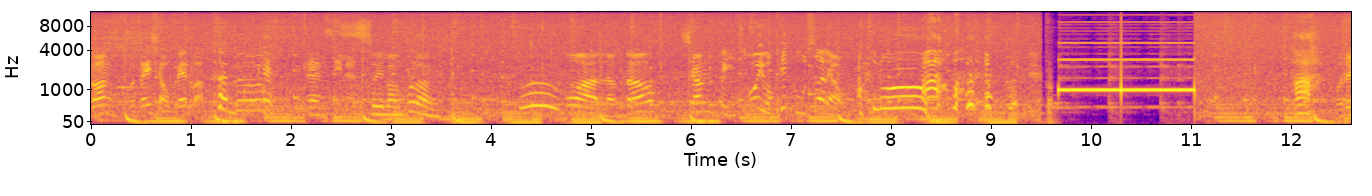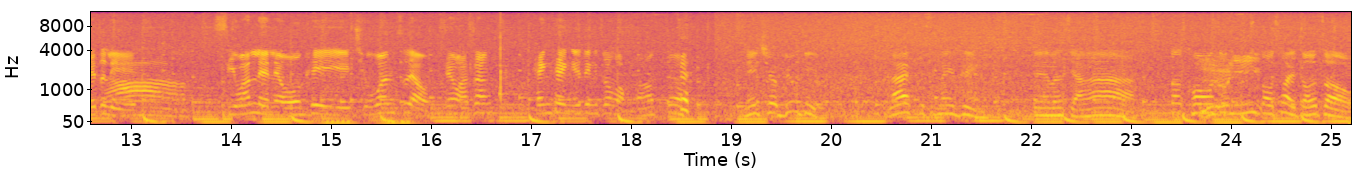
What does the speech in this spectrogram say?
爽，我在小便吧。这样子的。水冷不冷？哇，冷到相比，哦呦，屁股射了。噜 啊，我在这里啊洗完脸了，我可以求万字了。今天晚上听听一定中哦。好 的，Nature beauty, life is amazing。跟你们讲啊，多出来走走，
